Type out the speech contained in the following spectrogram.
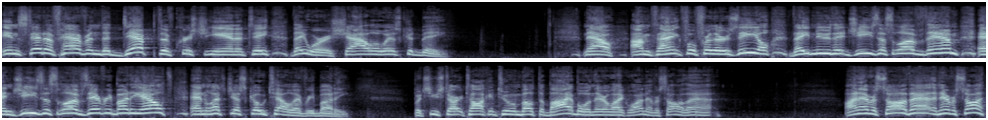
instead of having the depth of Christianity, they were as shallow as could be. Now, I'm thankful for their zeal. They knew that Jesus loved them and Jesus loves everybody else, and let's just go tell everybody. But you start talking to them about the Bible, and they're like, Well, I never saw that. I never saw that. I never saw it.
